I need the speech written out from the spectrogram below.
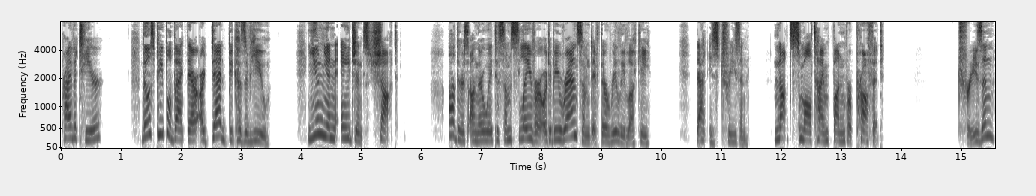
Privateer? Those people back there are dead because of you. Union agents shot. Others on their way to some slaver or to be ransomed if they're really lucky. That is treason, not small time fun for profit. Treason?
